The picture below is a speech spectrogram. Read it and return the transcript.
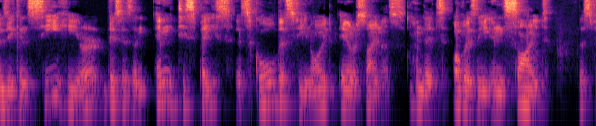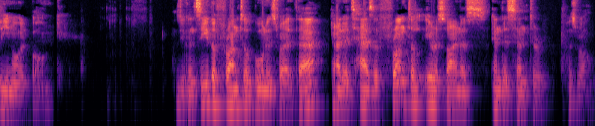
As you can see here, this is an empty space. It's called the sphenoid air sinus and it's obviously inside the sphenoid bone. As you can see, the frontal bone is right there, and it has a frontal air sinus in the center as well.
